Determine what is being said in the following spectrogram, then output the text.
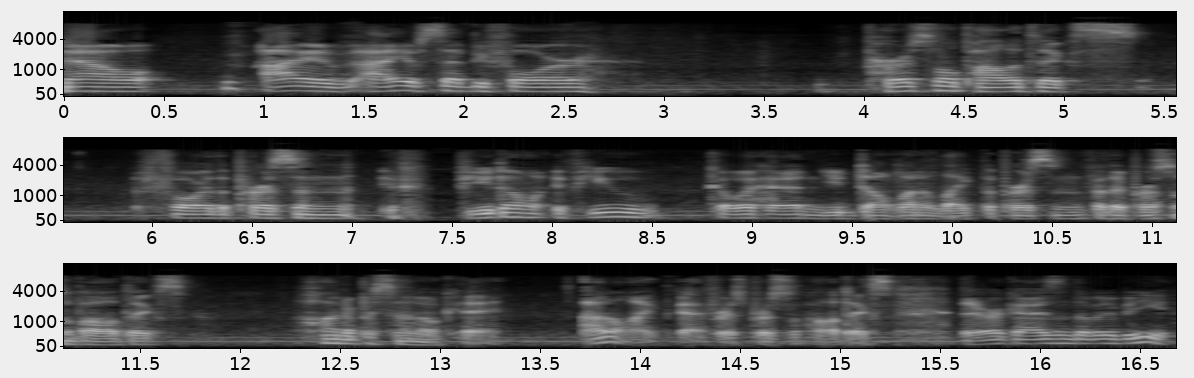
Now, I have I have said before, personal politics for the person. If you don't, if you go ahead and you don't want to like the person for their personal politics, hundred percent okay. I don't like the guy for his personal politics. There are guys in WWE.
